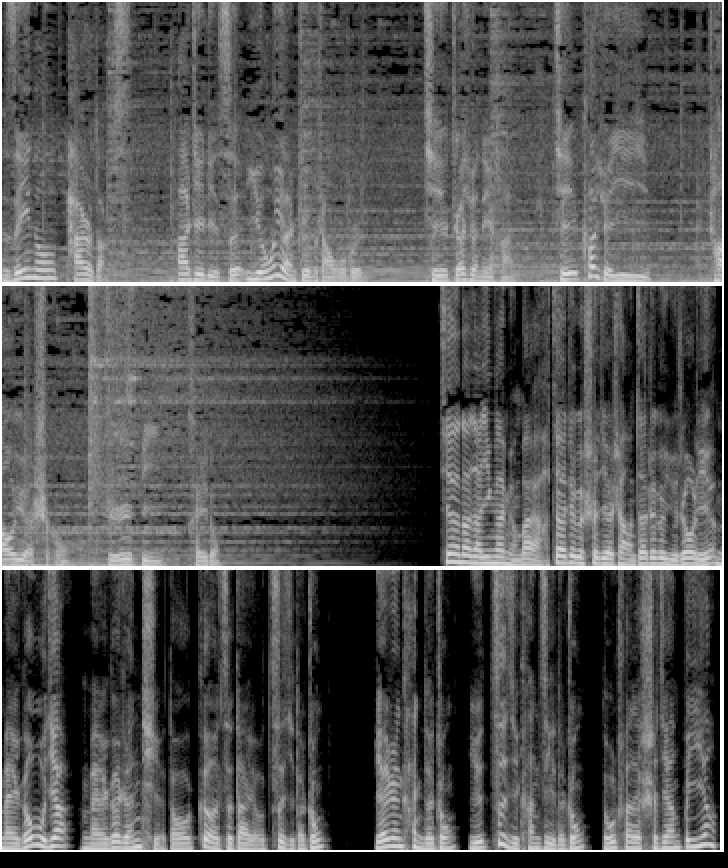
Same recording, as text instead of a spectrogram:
，Zeno paradox，阿基里斯永远追不上乌龟。其哲学内涵，其科学意义，超越时空，直逼黑洞。现在大家应该明白啊，在这个世界上，在这个宇宙里，每个物件、每个人体都各自带有自己的钟。别人看你的钟与自己看自己的钟读出来的时间不一样。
